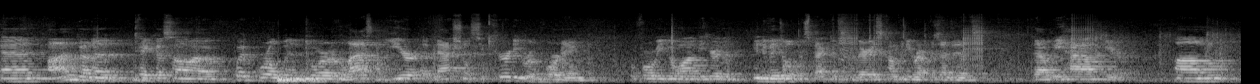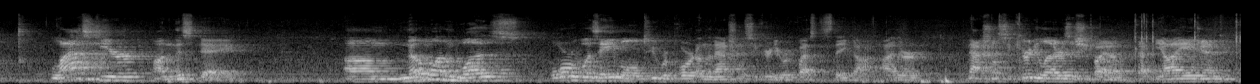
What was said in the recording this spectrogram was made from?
and I'm going to take us on a quick whirlwind tour of the last year of national security reporting before we go on to hear the individual perspectives of the various company representatives that we have here. Um, last year, on this day, um, no one was or was able to report on the national security requests they got, either national security letters issued by an FBI agent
